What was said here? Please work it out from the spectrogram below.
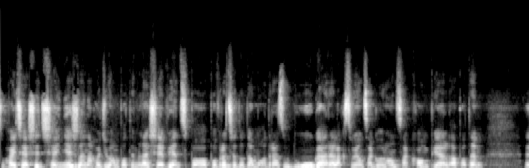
Słuchajcie, ja się dzisiaj nieźle nachodziłam po tym lesie, więc po powrocie do domu od razu długa, relaksująca, gorąca kąpiel, a potem yy,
